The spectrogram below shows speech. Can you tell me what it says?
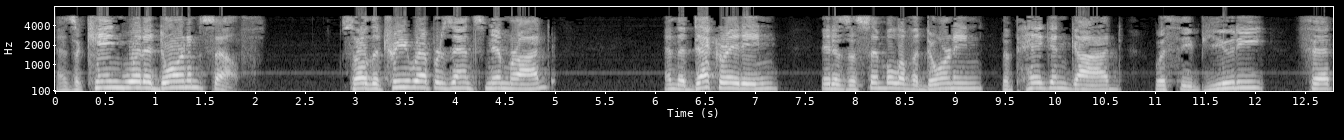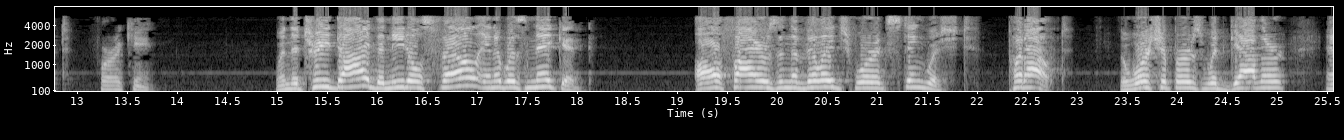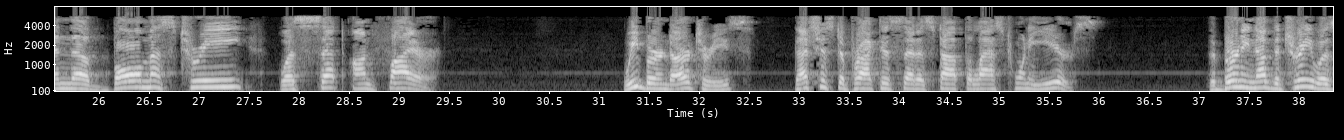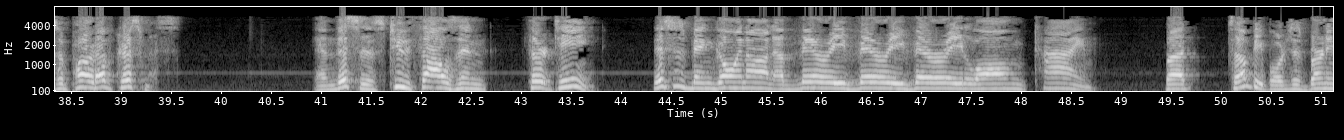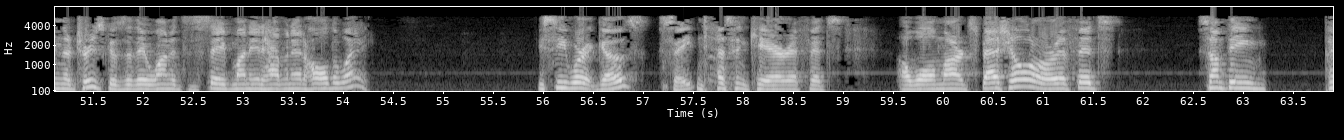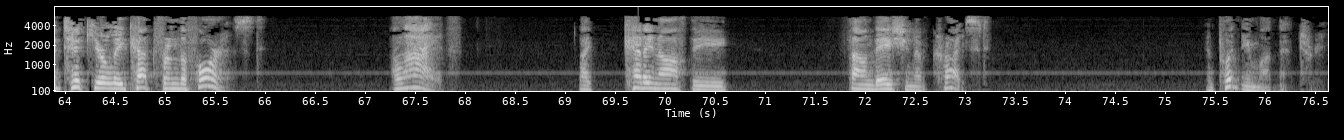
as a king would adorn himself. So the tree represents Nimrod, and the decorating, it is a symbol of adorning the pagan god with the beauty fit for a king. When the tree died, the needles fell and it was naked. All fires in the village were extinguished, put out. The worshippers would gather and the balmus tree was set on fire. We burned our trees. That's just a practice that has stopped the last 20 years. The burning of the tree was a part of Christmas. And this is 2013. This has been going on a very, very, very long time. But some people are just burning their trees because they wanted to save money and having it hauled away. You see where it goes? Satan doesn't care if it's a Walmart special or if it's something particularly cut from the forest. Alive. Like cutting off the foundation of Christ and putting him on that tree.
